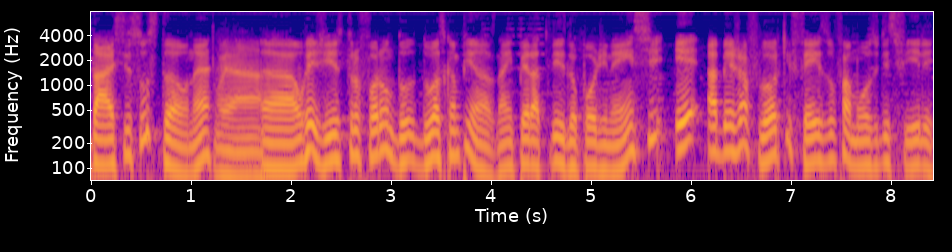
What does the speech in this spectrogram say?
dá esse sustão, né? É. Ah, o registro foram du- duas campeãs, né? a Imperatriz Leopoldinense e a Beija-Flor, que fez o famoso desfile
